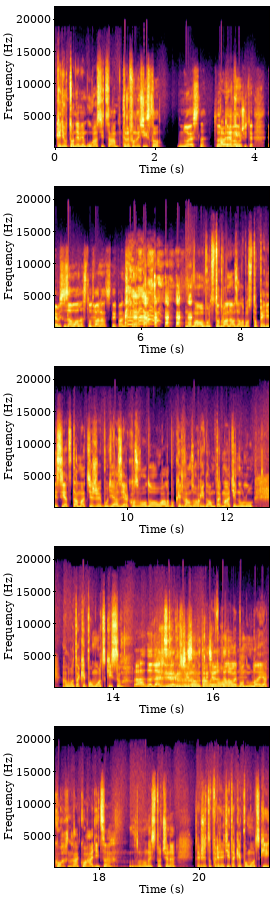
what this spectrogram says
Keď ho to neviem uhasiť sám. Telefónne číslo. No jasné, to Ale treba aké? určite. Ja by som zavolal na 112 tej panike. No, buď 112 alebo 150, tam máte, že buď jazierko s vodou, alebo keď vám zhorí dom, tak máte nulu, alebo také pomôcky sú. Á, dá, dá, že, Ako že zvodou, sa potrebuje, Alebo, alebo nula je ako, ako hadica, je stočená. Takže to pre deti také pomôcky.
